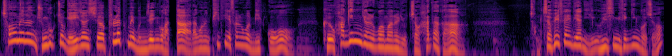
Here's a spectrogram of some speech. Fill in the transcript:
처음에는 중국 쪽 에이전시와 플랫폼의 문제인 것 같다라고는 PD의 설명을 믿고 그 확인 결과만을 요청하다가 점차 회사에 대한 이 의심이 생긴 거죠.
